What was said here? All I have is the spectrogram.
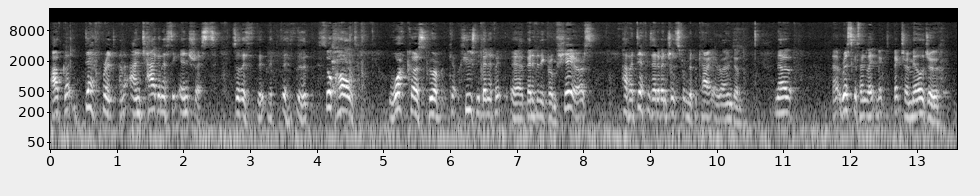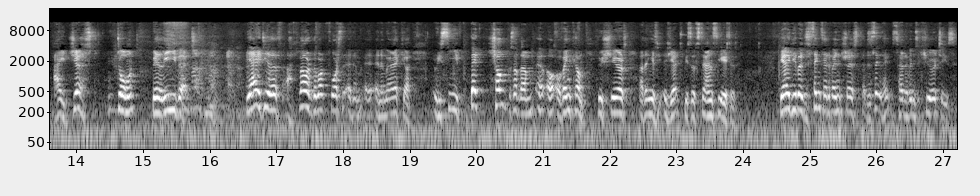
have got different and antagonistic interests. So the, the, the, the so-called workers who are hugely benefit, uh, benefiting from shares have a different set of interests from the precariat around them. Now, at risk of sounding like Victor Meldrew, I just don't believe it. The idea that a third of the workforce in, in America receive big chunks of, them, uh, of income through shares, I think is, is yet to be substantiated. The idea of a distinct set of interests, a distinct set of insecurities.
